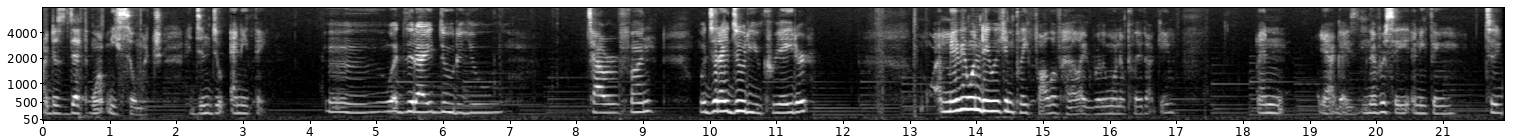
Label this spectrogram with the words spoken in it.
Why does Death want me so much? I didn't do anything. Mm, what did I do to you? Tower of Fun. What did I do to you, creator? Maybe one day we can play Fall of Hell. I really want to play that game. And yeah, guys, never say anything to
